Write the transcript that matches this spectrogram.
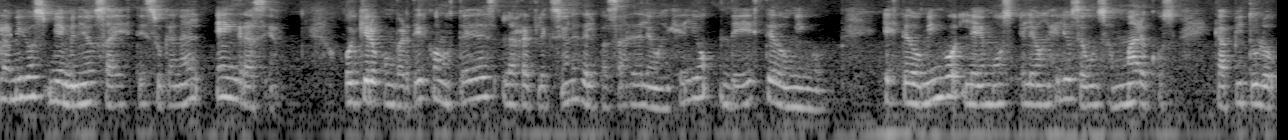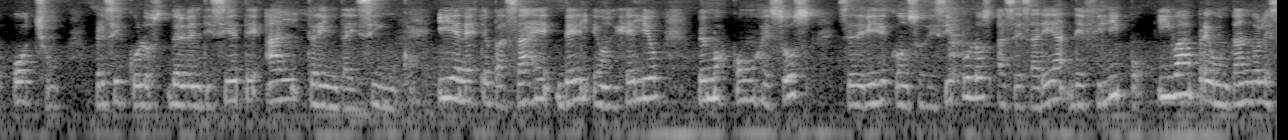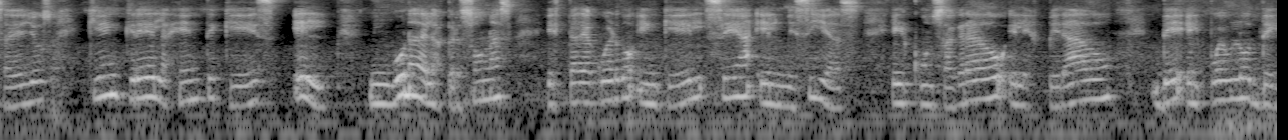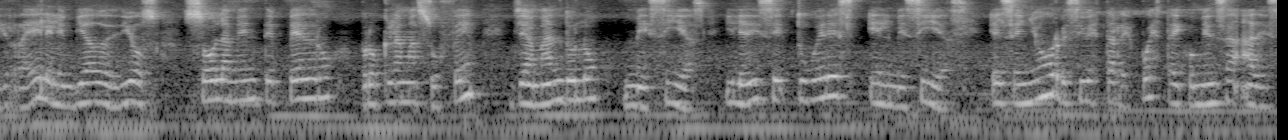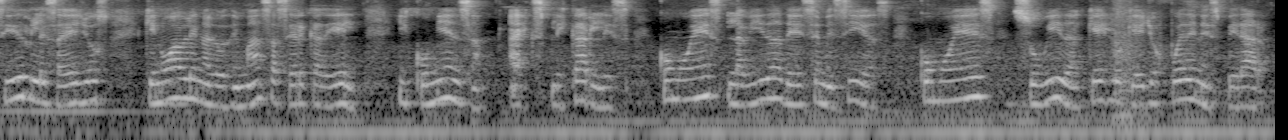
Hola amigos, bienvenidos a este su canal En Gracia. Hoy quiero compartir con ustedes las reflexiones del pasaje del Evangelio de este domingo. Este domingo leemos el Evangelio según San Marcos, capítulo 8, versículos del 27 al 35. Y en este pasaje del Evangelio vemos cómo Jesús se dirige con sus discípulos a Cesarea de Filipo y va preguntándoles a ellos quién cree la gente que es Él. Ninguna de las personas está de acuerdo en que Él sea el Mesías, el consagrado, el esperado del pueblo de Israel, el enviado de Dios. Solamente Pedro proclama su fe llamándolo Mesías y le dice, tú eres el Mesías. El Señor recibe esta respuesta y comienza a decirles a ellos que no hablen a los demás acerca de Él y comienza a explicarles cómo es la vida de ese Mesías, cómo es su vida, qué es lo que ellos pueden esperar.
